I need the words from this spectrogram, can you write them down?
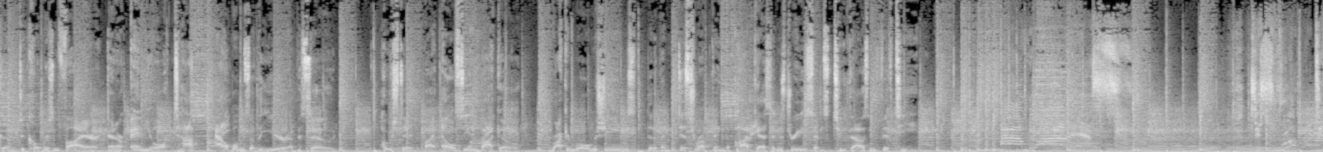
Welcome to Cobras and Fire and our annual Top Albums of the Year episode. Hosted by LC and Bakko, rock and roll machines that have been disrupting the podcast industry since 2015. I'm wireless. Disruptive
